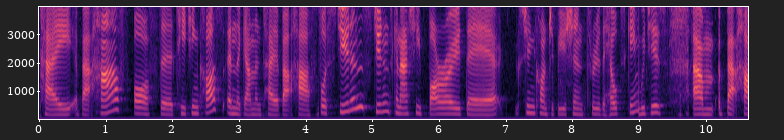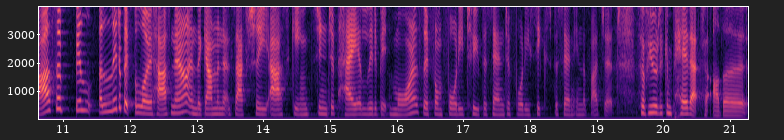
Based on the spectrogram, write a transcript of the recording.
pay about half of the teaching costs, and the government pay about half. For students, students can actually borrow their student contribution through the help scheme, which is um, about half, so a little bit below half now, and the government is actually asking students to pay a little bit more, so from 42% to 46% in the budget. So, if you were to compare that to other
